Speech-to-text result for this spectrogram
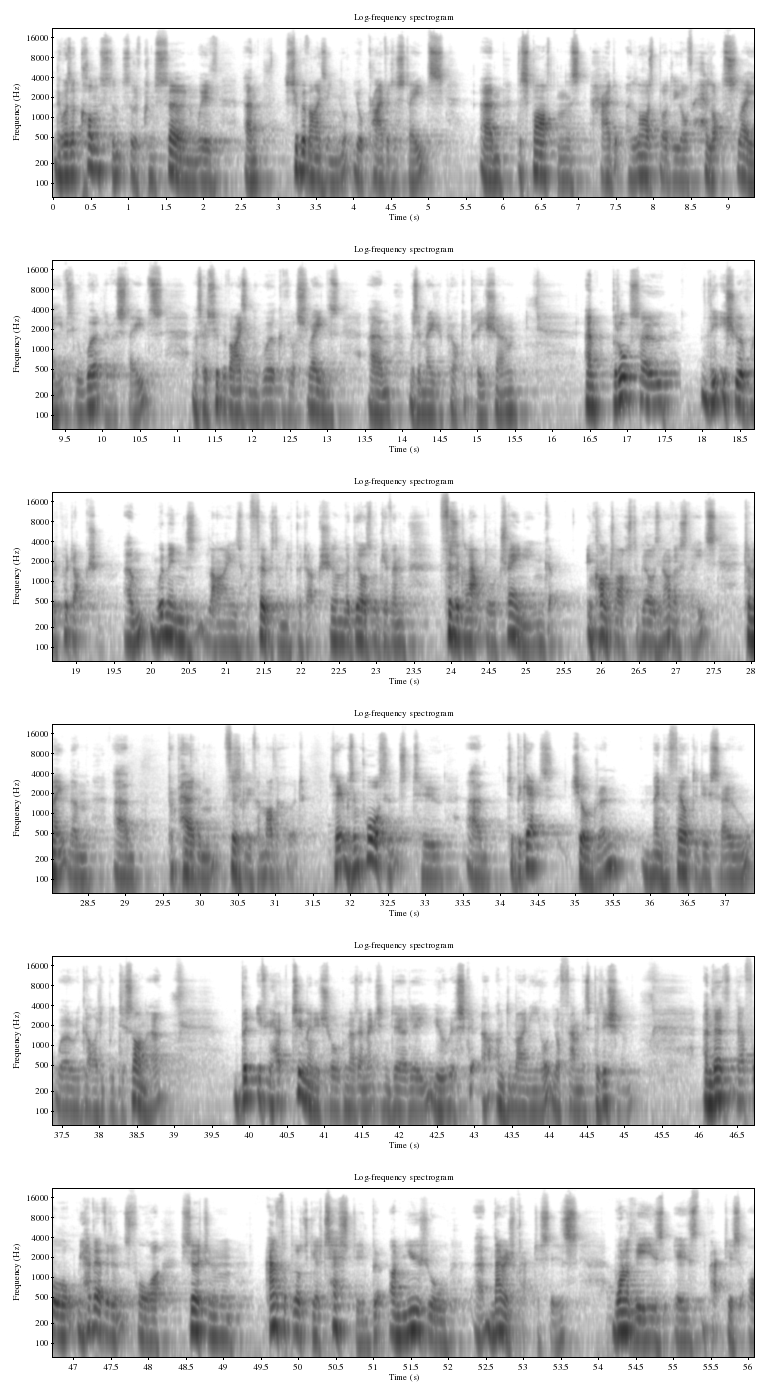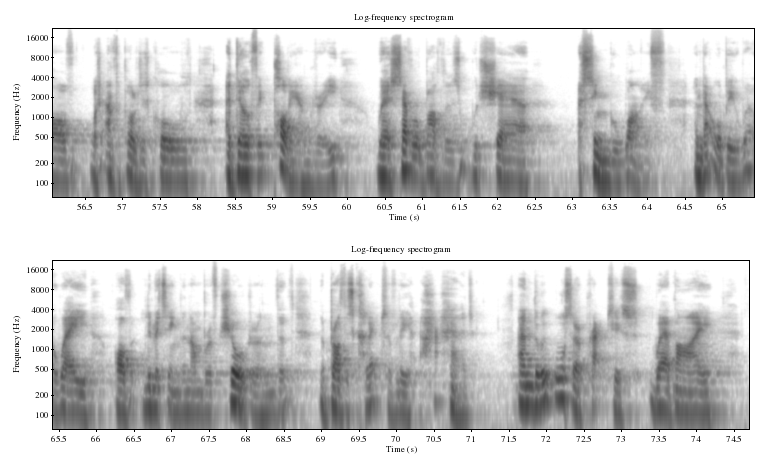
there was a constant sort of concern with um, supervising your, your, private estates. Um, the Spartans had a large body of helot slaves who worked their estates, and so supervising the work of your slaves um, was a major preoccupation. Um, but also the issue of reproduction. Um, women's lives were focused on reproduction. The girls were given physical outdoor training, in contrast to girls in other states, to make them um, prepare them physically for motherhood. So it was important to um, to beget children. Men who failed to do so were regarded with dishonour. But if you had too many children, as I mentioned earlier, you risk uh, undermining your, your family's position. And therefore, we have evidence for certain anthropologically attested but unusual uh, marriage practices. One of these is the practice of what anthropologists call Adelphic polyandry, where several brothers would share a single wife, and that will be a way of limiting the number of children that the brothers collectively had. And there was also a practice whereby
